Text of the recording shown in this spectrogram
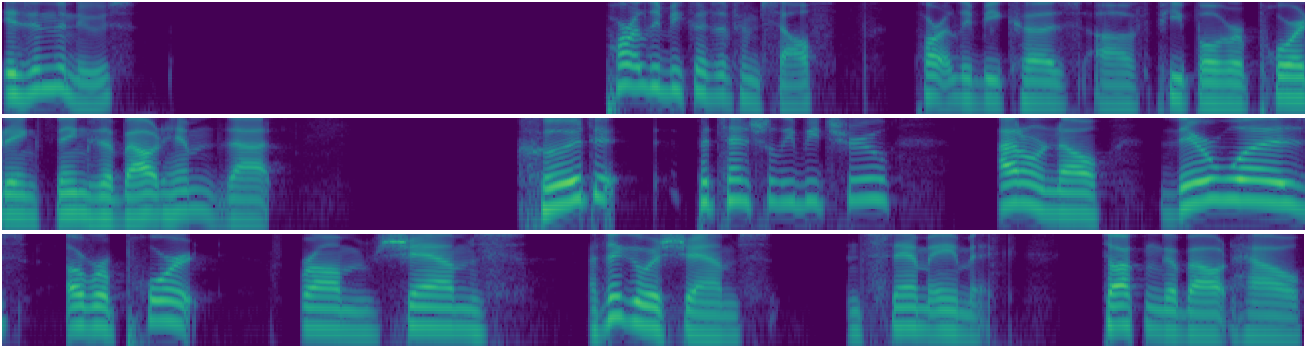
is in the news partly because of himself, partly because of people reporting things about him that could potentially be true. I don't know there was a report from Shams, I think it was Shams and Sam Amick, talking about how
